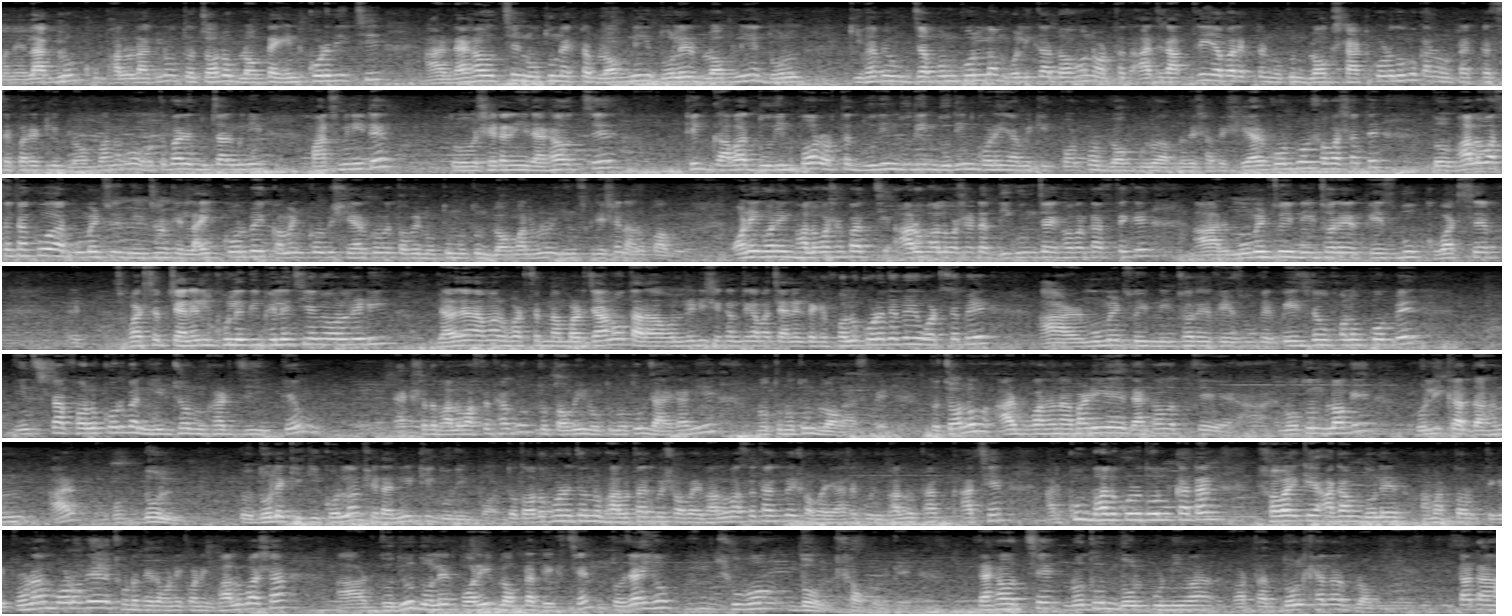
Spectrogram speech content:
মানে লাগল, খুব ভালো লাগল। তো চলো ব্লগটা এন্ড করে দিচ্ছি। আর দেখা হচ্ছে নতুন একটা ব্লগ নিয়ে, দোলের ব্লগ নিয়ে। দোল কীভাবে উদযাপন করলাম, হোলিকা দহন, অর্থাৎ আজ রাত্রেই আবার একটা নতুন ব্লগ স্টার্ট করে দেবো, কারণ ওটা একটা সেপারেটলি ব্লগ বানাবো। হতে পারে দু চার মিনিট, পাঁচ মিনিটে। তো সেটা নিয়ে দেখা হচ্ছে। ঠিক আবার দুদিন পর, অর্থাৎ দুদিন দুদিন দুদিন করেই আমি ঠিক পরপর ব্লগগুলো আপনাদের সাথে শেয়ার করব সবার সাথে। তো ভালোবাসা থাকো আর মুমেন্টস উইথ নির্ঝরকে লাইক করবে কমেন্ট করবে শেয়ার করবে, তবে নতুন নতুন ব্লগ বানানোর ইন্সপিরেশন আরও পাবো। অনেক অনেক ভালোবাসা পাচ্ছি আরও ভালোবাসাটা দ্বিগুণ চাই সবার কাছ থেকে। আর মুমেন্টস উইথ নির্ঝরের ফেসবুক হোয়াটসঅ্যাপ হোয়াটসঅ্যাপ চ্যানেল খুলে দিয়ে ফেলেছি আমি অলরেডি যারা যারা আমার হোয়াটসঅ্যাপ নাম্বার জানো, তারা অলরেডি সেখান থেকে আমার চ্যানেলটাকে ফলো করে দেবে হোয়াটসঅ্যাপে আর মুমেন্টস উইথ নির্ঝরের ফেসবুকের পেজটাও ফলো করবে। ইনস্টা ফলো করবে নির্ঝর মুখার্জিকেও একসাথে ভালোবাসতে থাকো তো তবেই নতুন নতুন জায়গা নিয়ে নতুন নতুন ব্লগ আসবে। তো চলো, আর কথা না বাড়িয়ে দেখা হচ্ছে নতুন ব্লগে হোলিকা দাহন আর দোল। তো দোলে কি কি করলাম সেটা নিয়ে ঠিক দুদিন পর। তো ততক্ষণের জন্য ভালো থাকবে, সবাই ভালোবাসতে থাকবে, সবাই আশা করি ভালো থাক, আছেন। আর খুব ভালো করে দোল কাটান। সবাইকে আগাম দোলের আমার তরফ থেকে প্রণাম, বড়দের, ছোটদের অনেক অনেক ভালোবাসা। আর যদিও দোলের পরেই ব্লগটা দেখছেন, তো যাই হোক, শুভ দোল সকলকে। দেখা হচ্ছে নতুন দোল পূর্ণিমা অর্থাৎ দোল খেলার ব্লগ নিয়ে। টাটা!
